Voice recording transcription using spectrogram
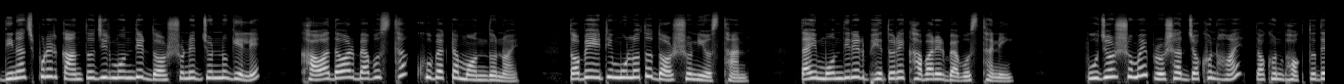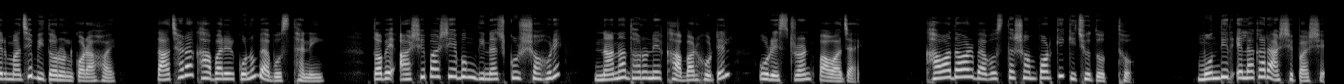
দিনাজপুরের কান্তজির মন্দির দর্শনের জন্য গেলে খাওয়া দাওয়ার ব্যবস্থা খুব একটা মন্দ নয় তবে এটি মূলত দর্শনীয় স্থান, তাই মন্দিরের ভেতরে খাবারের ব্যবস্থা নেই। পুজোর সময় প্রসাদ যখন হয়, তখন ভক্তদের মাঝে বিতরণ করা হয়। তাছাড়া খাবারের কোনো ব্যবস্থা নেই। তবে আশেপাশে এবং দিনাজপুর শহরে নানা ধরনের খাবার হোটেল ও রেস্টুরেন্ট পাওয়া যায়। খাওয়া দাওয়ার ব্যবস্থা সম্পর্কে কিছু তথ্য। মন্দির এলাকার আশেপাশে।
